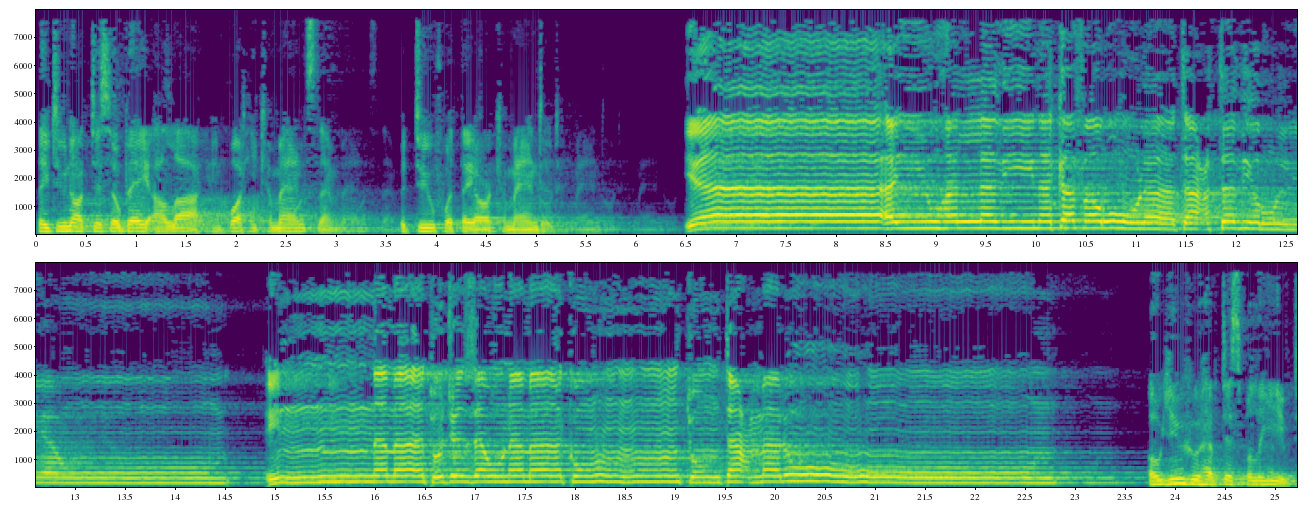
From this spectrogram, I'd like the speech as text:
They do not disobey Allah in what He commands them, but do what they are commanded. يا ايها الذين كفروا لا تعتذروا اليوم انما تجزون ما كنتم تعملون O you who have disbelieved,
